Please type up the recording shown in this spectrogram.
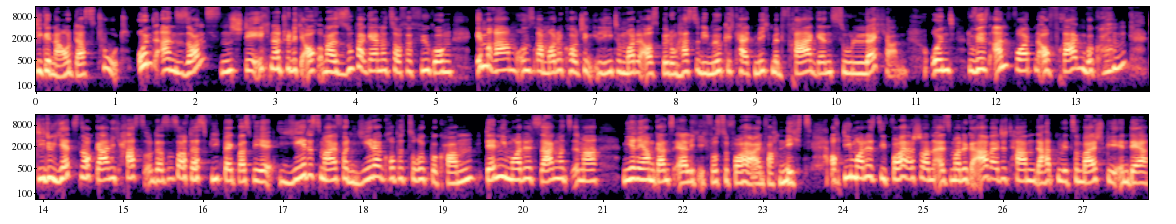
die genau das tut. Und ansonsten stehe ich natürlich auch immer super gerne zur Verfügung. Im Rahmen unserer Model Coaching Elite Model Ausbildung hast du die Möglichkeit, mich mit Fragen zu löchern. Und du wirst Antworten auf Fragen bekommen, die du jetzt noch gar nicht hast. Und das ist auch das Feedback, was wir wir jedes Mal von jeder Gruppe zurückbekommen. Denn die Models sagen uns immer, Miriam, ganz ehrlich, ich wusste vorher einfach nichts. Auch die Models, die vorher schon als Model gearbeitet haben, da hatten wir zum Beispiel in der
